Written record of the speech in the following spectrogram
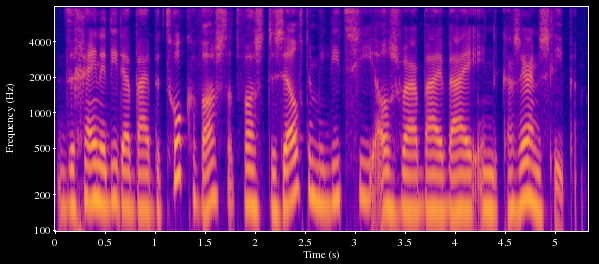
degene die daarbij betrokken was, dat was dezelfde militie als waarbij wij in de kazerne sliepen.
